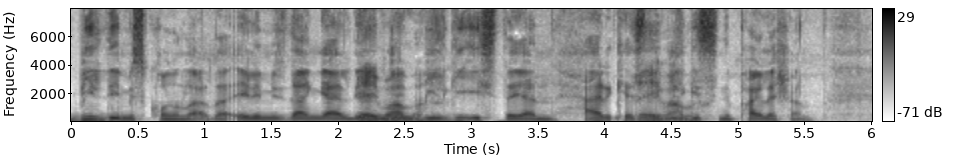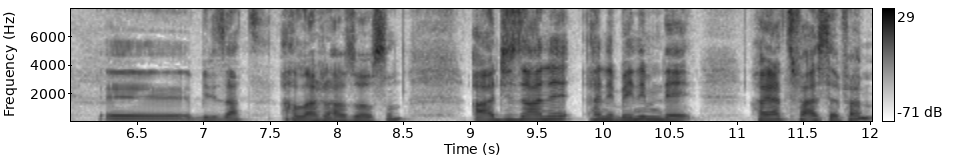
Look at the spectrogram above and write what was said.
Bildiğimiz konularda elimizden geldiğince Eyvallah. bilgi isteyen, herkesle Eyvallah. bilgisini paylaşan e, bir zat. Allah razı olsun. Acizane hani benim de hayat felsefem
